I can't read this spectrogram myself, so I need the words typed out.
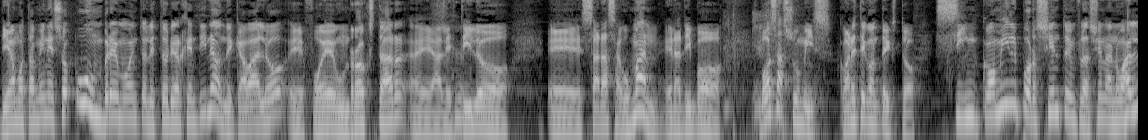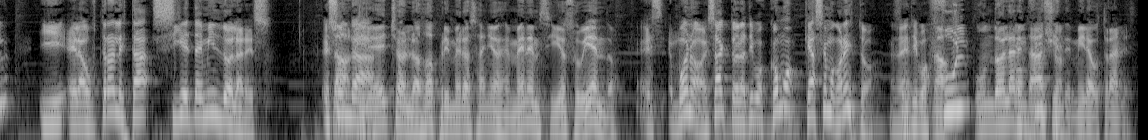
digamos también eso, hubo un breve momento en la historia argentina donde Cavallo eh, fue un rockstar eh, al estilo eh, Sarasa Guzmán. Era tipo, vos asumís, con este contexto, 5000% de inflación anual y el austral está 7000 dólares. Es No, onda. y de hecho, los dos primeros años de Menem siguió subiendo. es- bueno, exacto, era tipo, ¿cómo, ¿qué hacemos con esto? Sí. Tipo, No, full. Un dólar estaba a confusion. 7000 australes.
